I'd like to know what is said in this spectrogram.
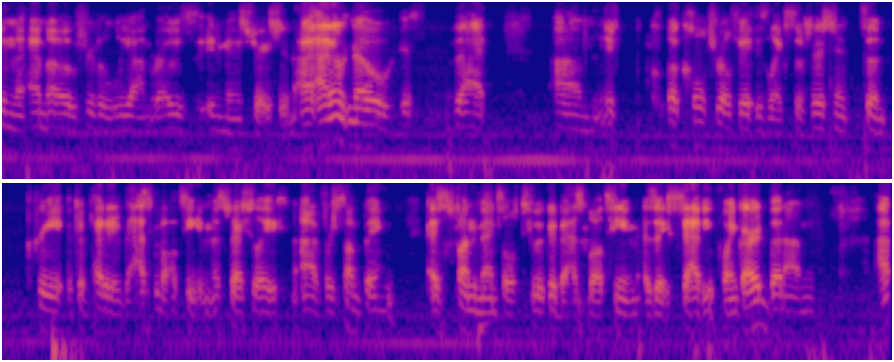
been the mo for the Leon Rose administration. I, I don't know if that um, if a cultural fit is like sufficient to create a competitive basketball team, especially uh, for something as fundamental to a good basketball team as a savvy point guard. But um, I,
